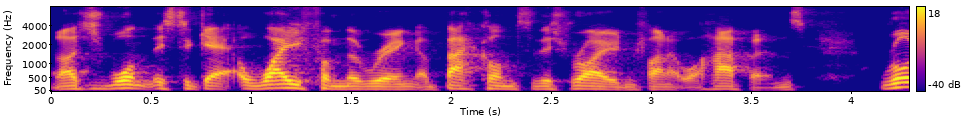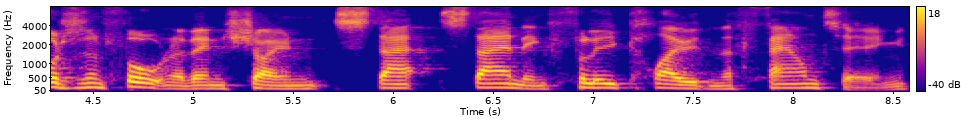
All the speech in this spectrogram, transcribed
And I just want this to get away from the ring and back onto this road and find out what happens. Rogers and Fulton are then shown sta- standing fully clothed in the fountain,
